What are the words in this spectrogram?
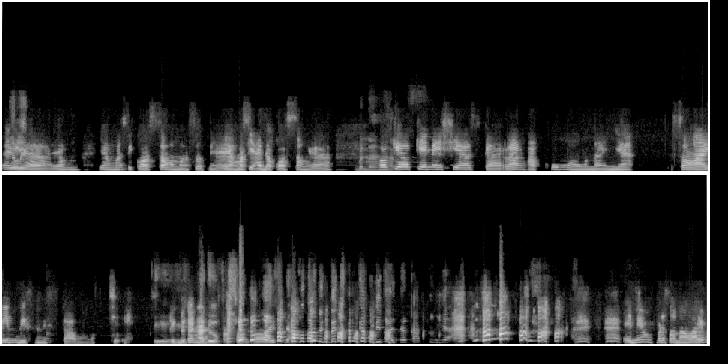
Eh, iya, yang yang masih kosong maksudnya, yang masih ada kosong ya. benar Oke, oke, Nesya. Sekarang aku mau nanya selain bisnis kamu, Cik. Ih, deg-degan aduh personal life-nya aku tuh deg-degan kalau ditanya Katia Ini personal life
